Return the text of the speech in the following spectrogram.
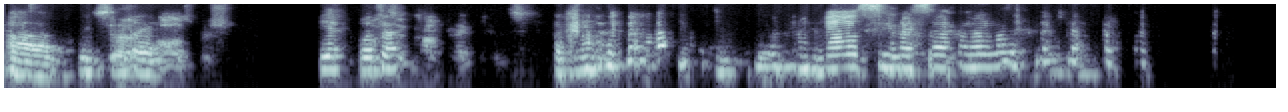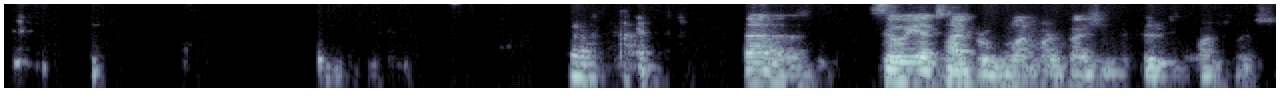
uh it's like- yeah, what's that? What's a compact? Now I'll see myself. on it. Uh, so we have time for one more question. if There's one question.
